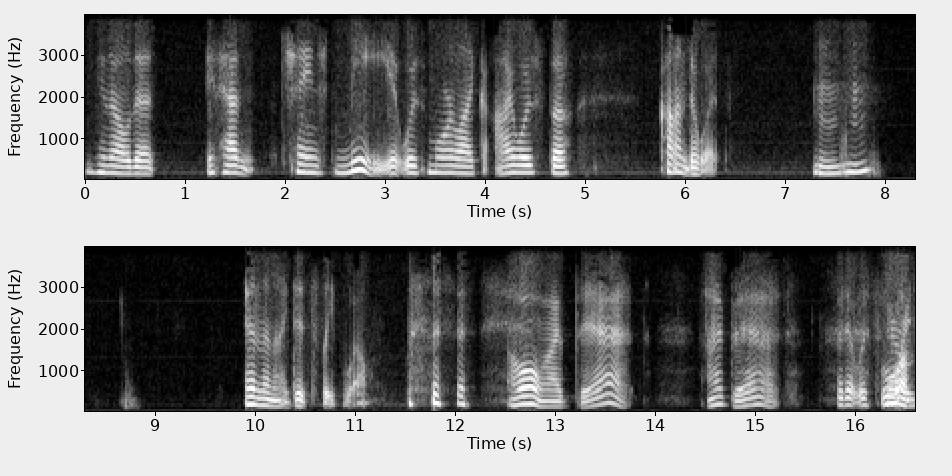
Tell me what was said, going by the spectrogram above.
you know, that it hadn't changed me. It was more like I was the conduit. mhm And then I did sleep well. oh i bet i bet but it was Oh, I'm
